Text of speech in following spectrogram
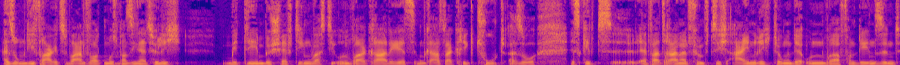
Also um die Frage zu beantworten, muss man sich natürlich mit dem beschäftigen, was die UNRWA gerade jetzt im Gazakrieg tut. Also es gibt äh, etwa 350 Einrichtungen der UNRWA, von denen sind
